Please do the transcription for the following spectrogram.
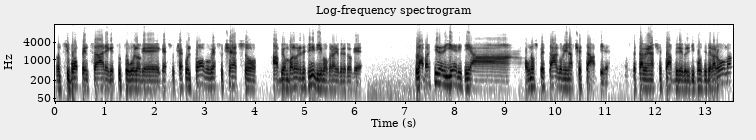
non si può pensare che tutto quello che, che è successo, quel poco che è successo abbia un valore definitivo, però io credo che la partita di ieri sia uno spettacolo inaccettabile, uno spettacolo inaccettabile per i tifosi della Roma,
